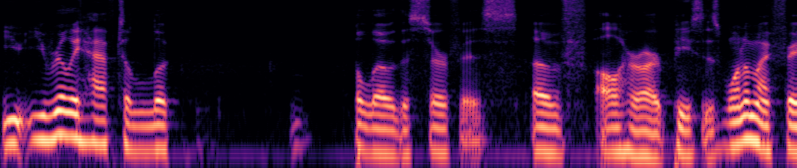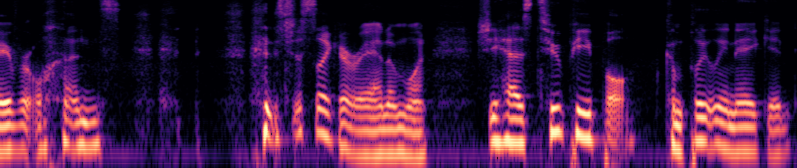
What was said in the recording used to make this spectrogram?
you you really have to look below the surface of all her art pieces. One of my favorite ones, it's just like a random one. She has two people completely naked,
